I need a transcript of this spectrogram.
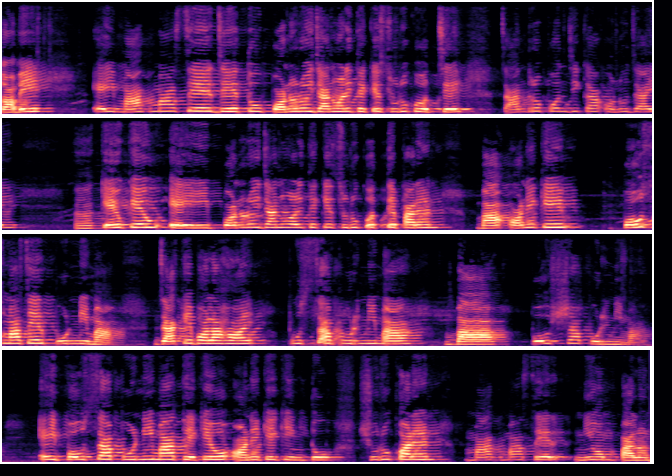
তবে এই মাঘ মাসে যেহেতু পনেরোই জানুয়ারি থেকে শুরু হচ্ছে, চান্দ্রপঞ্জিকা অনুযায়ী কেউ কেউ এই পনেরোই জানুয়ারি থেকে শুরু করতে পারেন বা অনেকে পৌষ মাসের পূর্ণিমা, যাকে বলা হয় পুষ্যা পূর্ণিমা বা পৌষা পূর্ণিমা। এই পৌষা পূর্ণিমা থেকেও অনেকে কিন্তু শুরু করেন মাঘ মাসের নিয়ম পালন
